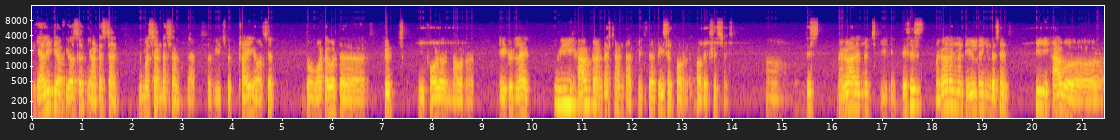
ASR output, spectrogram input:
Reality of yourself you understand. You must understand that. So we should try ourselves. Though whatever the scripts we follow in our day-to-day life we have to understand that is the reason for our existence. Uh, this mega arrangement yielding. This is mega arrangement yielding in the sense we have uh,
